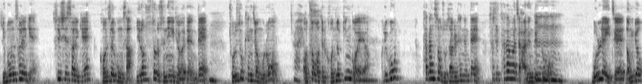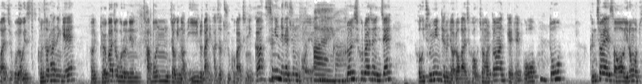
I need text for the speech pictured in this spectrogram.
기본 설계, 실시 설계, 건설 공사 이런 순서로 진행이 되어야 되는데 음. 졸속 행정으로 아이고. 어떤 것들을 건너뛴 거예요. 음. 그리고 타당성 조사를 했는데 사실 타당하지 않은데도 음, 음, 몰래 이제 넘겨가지고 여기 건설하는 게 결, 결과적으로는 자본적인 어떤 이익을 많이 가져다 줄 것 같으니까 승인을 해준 거예요. 아이. 그러니까. 그런 식으로 해서 이제 거기 주민들은 여러 가지 걱정을 떠안게 되고 음. 또 근처에서 이런 것도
